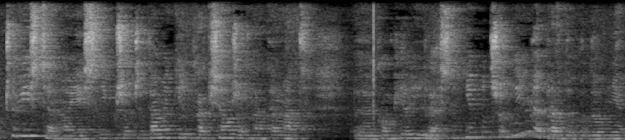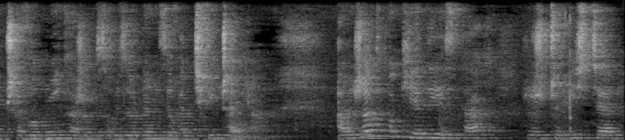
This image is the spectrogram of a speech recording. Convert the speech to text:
Oczywiście, no, jeśli przeczytamy kilka książek na temat e, kąpieli leśnych, nie potrzebujemy prawdopodobnie przewodnika, żeby sobie zorganizować ćwiczenia. Ale rzadko kiedy jest tak, że rzeczywiście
